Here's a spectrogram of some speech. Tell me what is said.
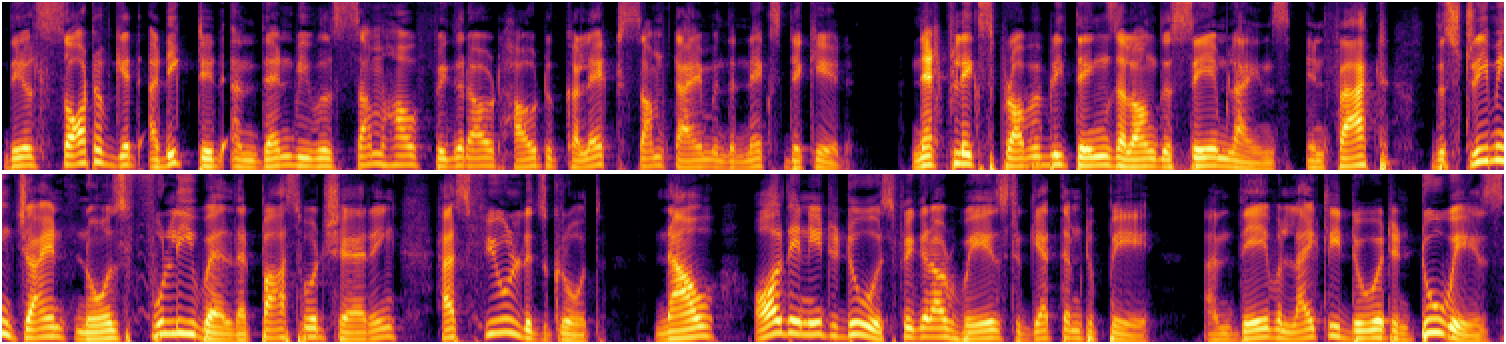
They'll sort of get addicted, and then we will somehow figure out how to collect sometime in the next decade. Netflix probably thinks along the same lines. In fact, the streaming giant knows fully well that password sharing has fueled its growth. Now, all they need to do is figure out ways to get them to pay, and they will likely do it in two ways.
